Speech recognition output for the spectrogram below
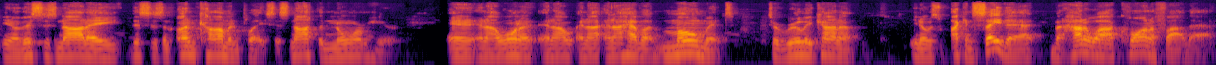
You know, this is not a this is an uncommon place. It's not the norm here, and and I want to and I and I and I have a moment to really kind of, you know, I can say that, but how do I quantify that?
